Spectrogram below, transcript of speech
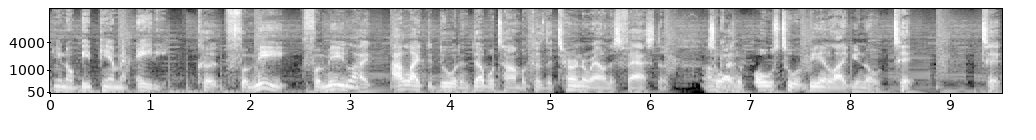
you know BPM at 80? Cause for me, for me, like I like to do it in double time because the turnaround is faster. So as opposed to it being like you know tick, tick,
